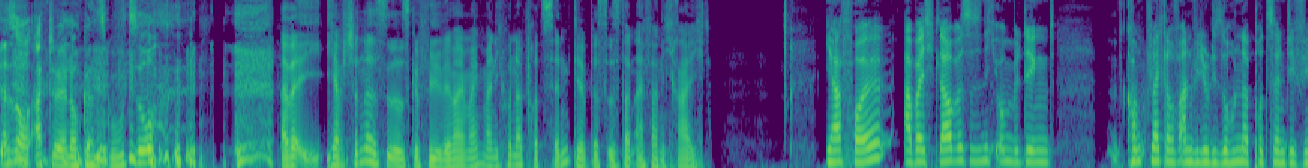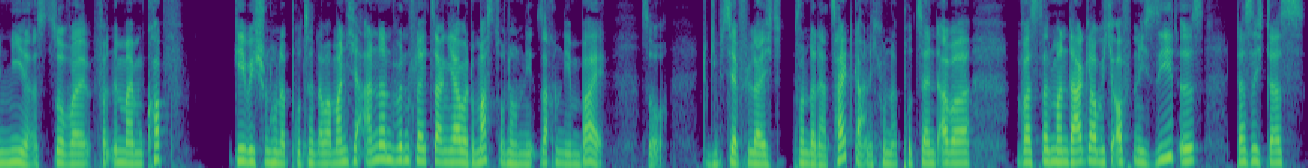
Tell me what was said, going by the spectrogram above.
Das ist auch aktuell noch ganz gut so. Aber ich, ich habe schon das, das Gefühl, wenn man manchmal nicht 100% gibt, dass es dann einfach nicht reicht. Ja, voll. Aber ich glaube, es ist nicht unbedingt, kommt vielleicht darauf an, wie du diese 100% definierst. So, weil von, in meinem Kopf gebe ich schon 100%. Aber manche anderen würden vielleicht sagen, ja, aber du machst doch noch ne Sachen nebenbei. So. Du gibst ja vielleicht von deiner Zeit gar nicht 100%. Aber was dann man da, glaube ich, oft nicht sieht, ist, dass ich das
